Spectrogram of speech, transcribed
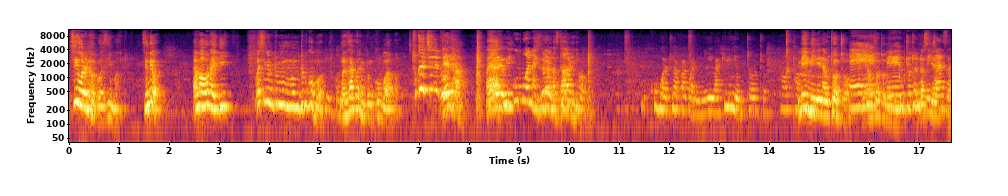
Si wote ni watu wazima. Si ndio? Ama una ID? Wewe si ni mtu mtu mkubwa? Mwenzako ni mtu mkubwa hapa. Tukae chini tu. Tena. mkubwa na She's mkubwa tu hapa kwa nini lakini ni utoto Toto. Mimi nina utoto. Eh, nina utoto mimi. eh, utoto ndio umejaza.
